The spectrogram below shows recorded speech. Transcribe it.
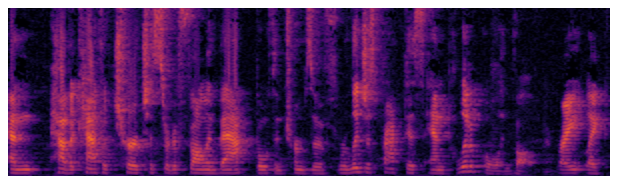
and how the Catholic Church has sort of fallen back both in terms of religious practice and political involvement, right? Like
